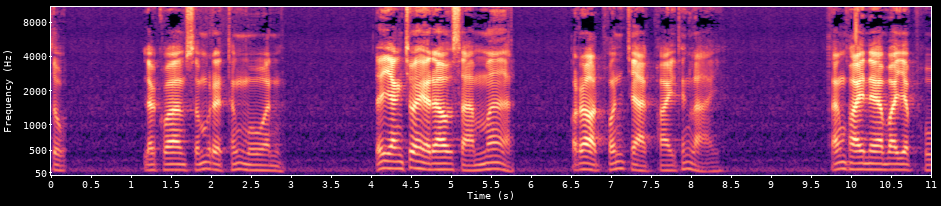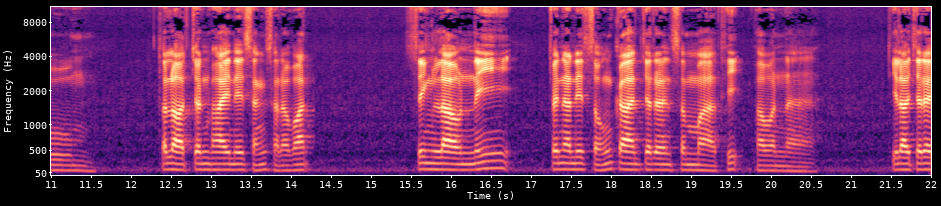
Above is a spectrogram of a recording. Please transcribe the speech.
สุข และความสำเร็จทั้งมวล และยังช่วยให้เราสามารถ รอดพ้นจากภัยทั้งหลาย ทั้งภัยในอบายภูมิ ตลอดจนภัยในสังสารวัฏสิ่งเหล่านี้เป็นอนิสงส์การเจริญสมาธิภาวนา ที่เราจะได้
